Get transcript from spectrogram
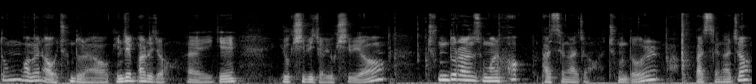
똥 가면 아우 충돌. 아 굉장히 빠르죠. 예, 이게 60이죠 60이요 충돌하는 순간 확 발생하죠. 충돌 확 발생하죠.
